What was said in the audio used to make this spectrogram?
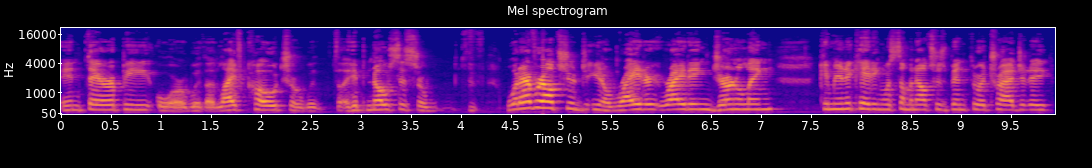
in therapy or with a life coach or with hypnosis or whatever else you're you know writing, writing journaling communicating with someone else who's been through a tragedy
